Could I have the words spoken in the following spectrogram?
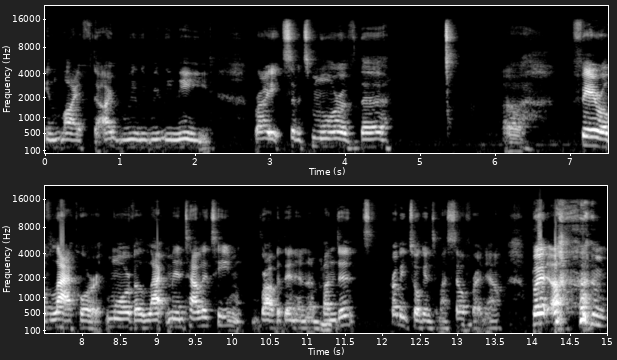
in life that I really really need? Right. So it's more of the uh, fear of lack or more of a lack mentality rather than an mm-hmm. abundance. Mm-hmm. Probably talking to myself right now, but um,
